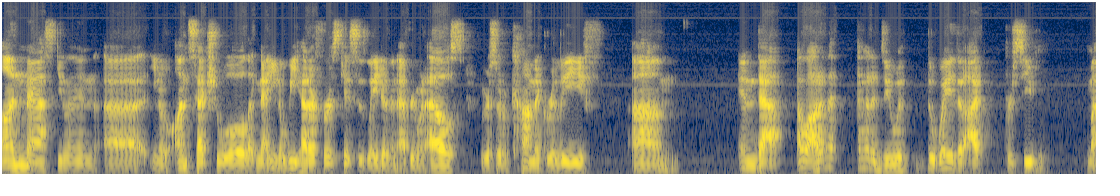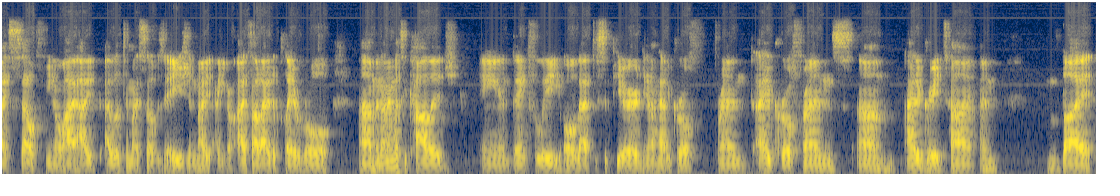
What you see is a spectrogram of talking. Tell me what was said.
unmasculine, uh, you know, unsexual. Like you know, we had our first kisses later than everyone else. We were sort of comic relief, um, and that a lot of that had to do with the way that I perceived myself. You know, I, I looked at myself as Asian. I, I, you know, I thought I had to play a role. Um, and then I went to college, and thankfully all that disappeared. You know, I had a girlfriend, I had girlfriends, um, I had a great time, but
